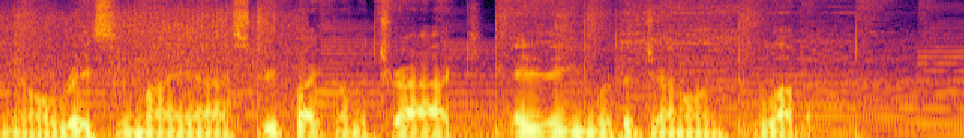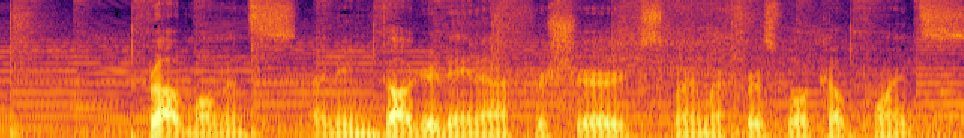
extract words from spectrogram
you know, racing my uh, street bike on the track, anything with adrenaline, love it. Proud moments. I mean, Val Gardena for sure, scoring my first World Cup points.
